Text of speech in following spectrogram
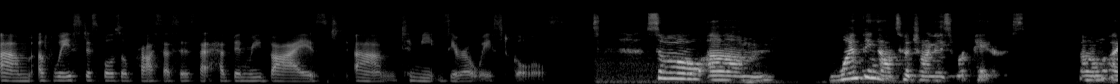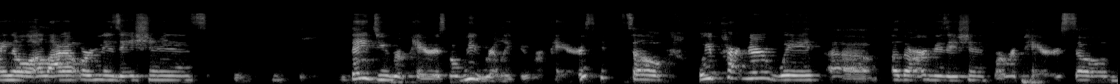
um, of waste disposal processes that have been revised um, to meet zero waste goals? So um, one thing I'll touch on is repairs. Um, I know a lot of organizations, they do repairs, but we really do repairs. So we partner with uh, other organizations for repairs. So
